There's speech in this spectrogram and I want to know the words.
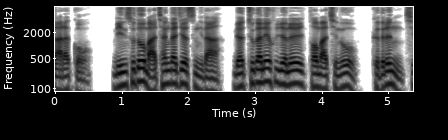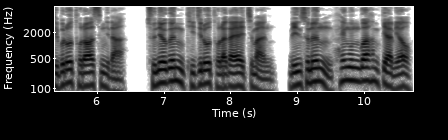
알았고 민수도 마찬가지였습니다. 몇 주간의 훈련을 더 마친 후 그들은 집으로 돌아왔습니다. 준혁은 기지로 돌아가야 했지만 민수는 행운과 함께하며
